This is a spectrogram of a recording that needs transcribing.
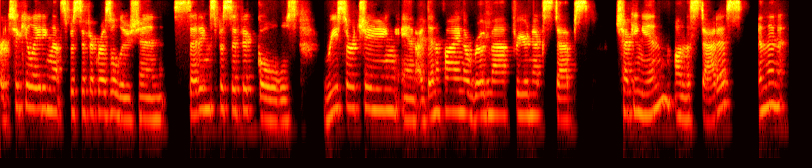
articulating that specific resolution, setting specific goals, researching and identifying a roadmap for your next steps, checking in on the status, and then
